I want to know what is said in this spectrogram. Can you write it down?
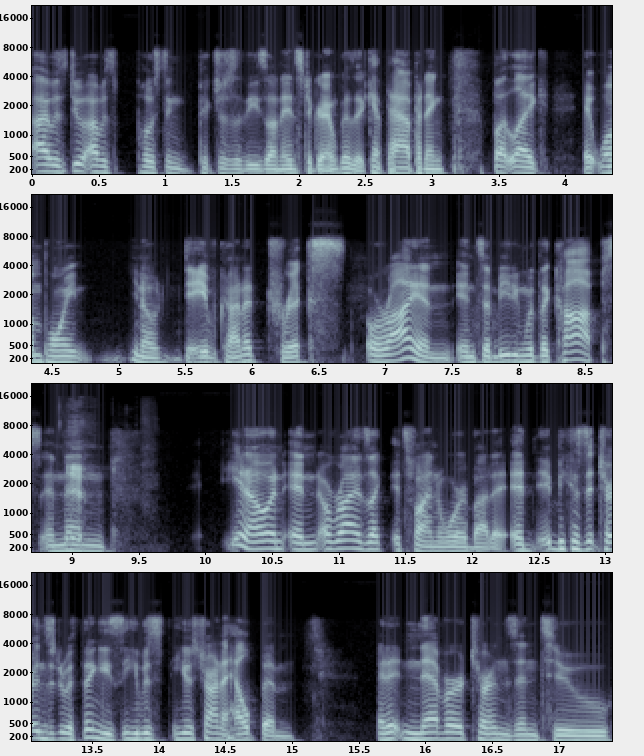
I was do I was posting pictures of these on Instagram because it kept happening. But like at one point, you know, Dave kind of tricks Orion into meeting with the cops, and then. You know, and, and Orion's like, it's fine, don't worry about it. And it- because it turns into a thing. He's he was he was trying to help him, and it never turns into,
